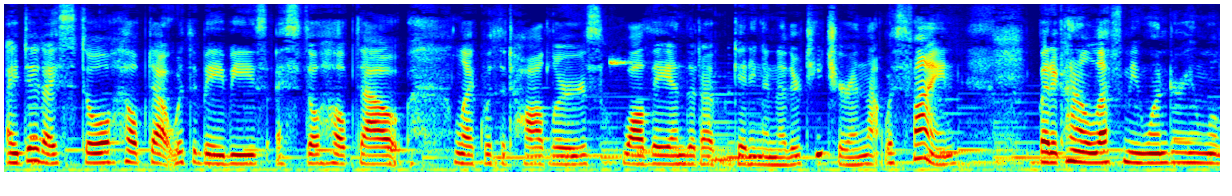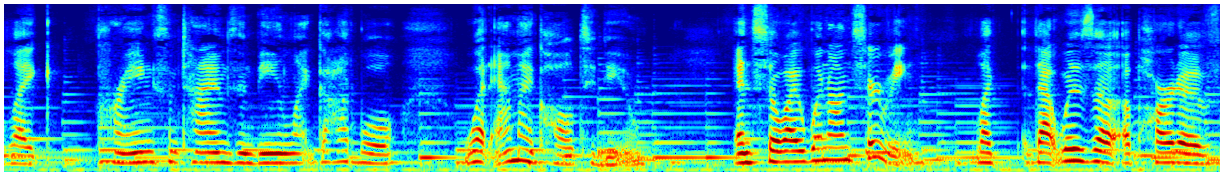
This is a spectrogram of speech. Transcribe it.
I did. I still helped out with the babies. I still helped out like with the toddlers while they ended up getting another teacher and that was fine. But it kind of left me wondering well like praying sometimes and being like god well what am i called to do? And so I went on serving. Like that was a, a part of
